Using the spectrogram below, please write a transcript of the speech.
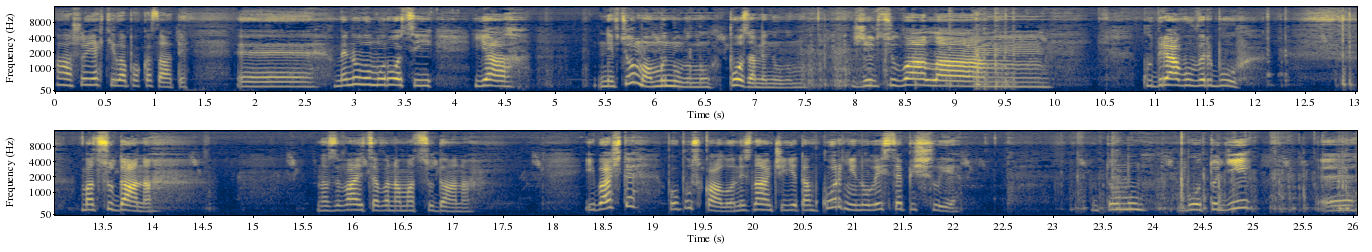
А, що я хотіла показати? Е, в минулому році я не в цьому, а в минулому, позаминулому, живцювала м, кудряву вербу Мацудана. Називається вона Мацудана. І бачите, попускало. Не знаю, чи є там корні, але листя пішли. Тому, бо тоді е,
